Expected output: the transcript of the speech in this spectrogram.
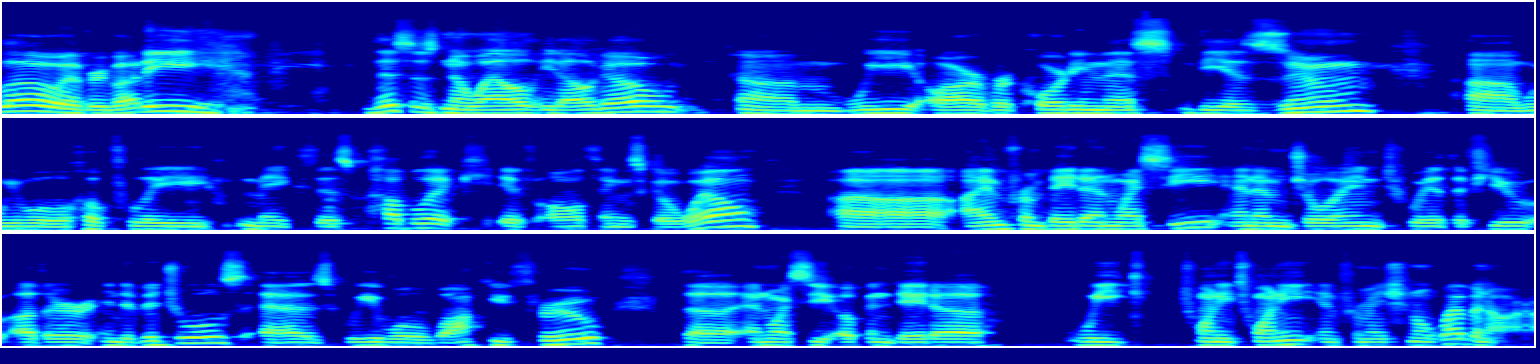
Hello, everybody. This is Noel Hidalgo. Um, we are recording this via Zoom. Uh, we will hopefully make this public if all things go well. Uh, I'm from Beta NYC and I'm joined with a few other individuals as we will walk you through the NYC Open Data Week 2020 informational webinar.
